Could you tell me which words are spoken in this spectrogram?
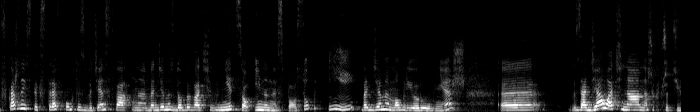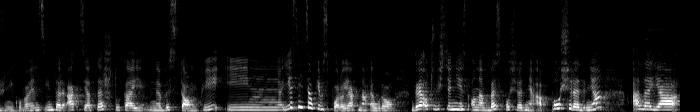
w każdej z tych stref punkty zwycięstwa e, będziemy zdobywać w nieco inny sposób i będziemy mogli również e, zadziałać na naszych przeciwników, a więc interakcja też tutaj wystąpi i mm, jest jej całkiem sporo, jak na Eurogrę. Oczywiście nie jest ona bezpośrednia, a pośrednia, ale ja,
